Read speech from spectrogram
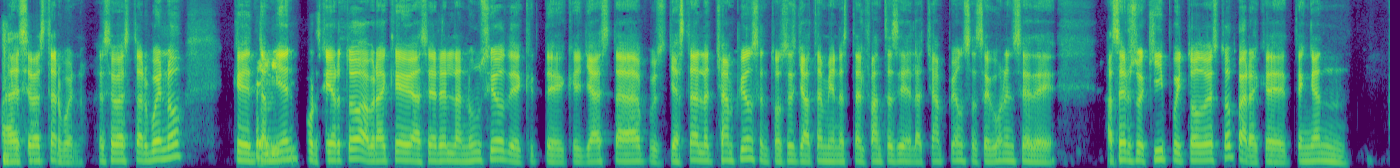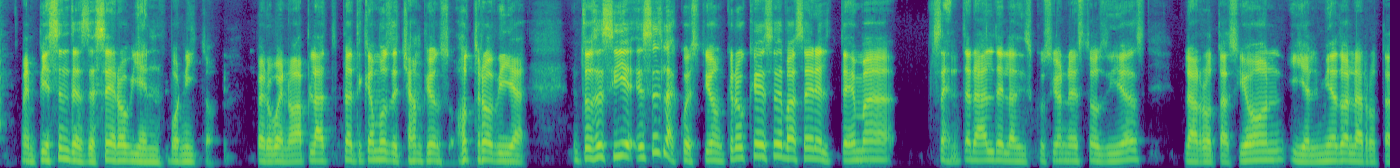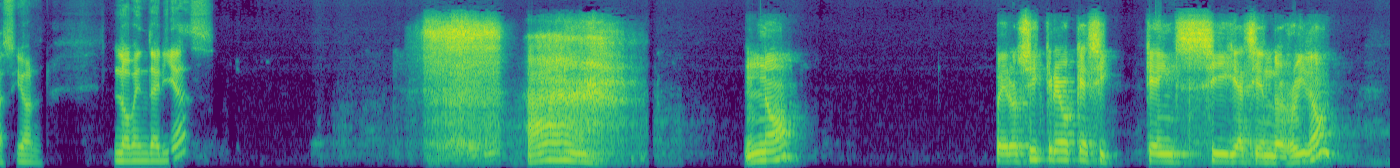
Ah, ese va a estar bueno. Ese va a estar bueno. Que también, por cierto, habrá que hacer el anuncio de que, ya está, pues ya está la Champions, entonces ya también está el Fantasy de la Champions. Asegúrense de hacer su equipo y todo esto para que tengan, empiecen desde cero bien bonito. Pero bueno, platicamos de Champions otro día. Entonces, sí, esa es la cuestión. Creo que ese va a ser el tema central de la discusión estos días, la rotación y el miedo a la rotación. ¿Lo venderías? Ah, no, pero sí creo que si Kane sigue haciendo ruido,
